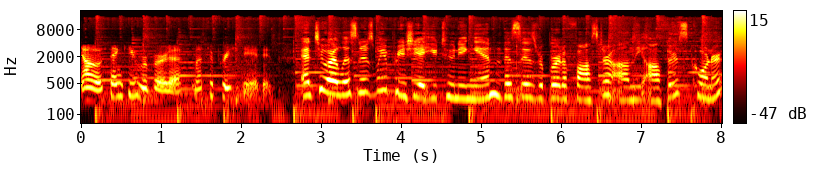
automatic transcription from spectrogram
Oh, thank you, Roberta. Much appreciated. And to our listeners, we appreciate you tuning in. This is Roberta Foster on the Author's Corner.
